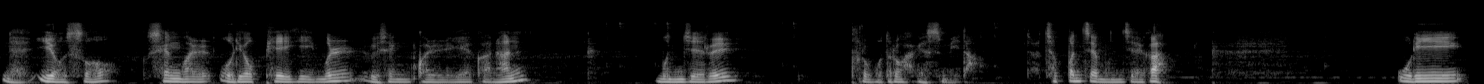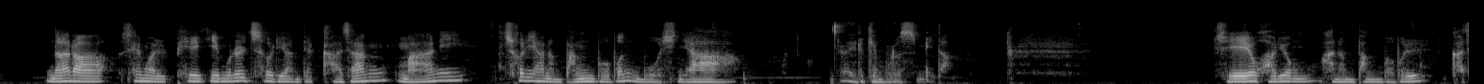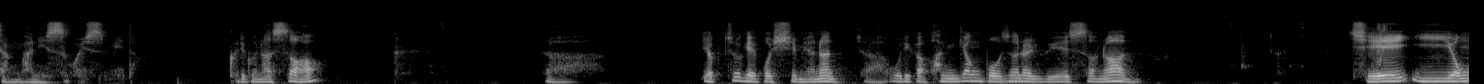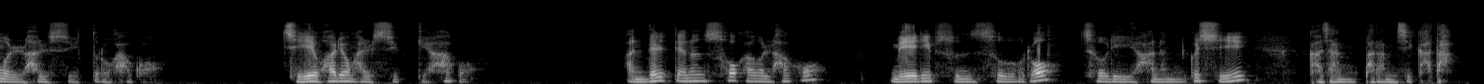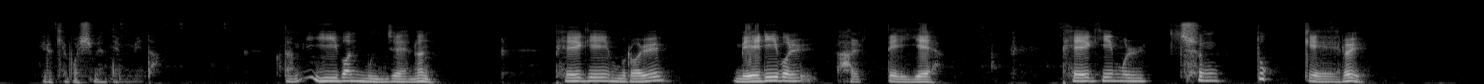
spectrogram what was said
네, 이어서 생활 의료 폐기물 위생 관리에 관한 문제를 풀어보도록 하겠습니다. 자, 첫 번째 문제가 우리나라 생활 폐기물을 처리하는 데 가장 많이 처리하는 방법은 무엇이냐? 이렇게 물었습니다. 재활용하는 방법을 가장 많이 쓰고 있습니다. 그리고 나서 옆쪽에 보시면은 자, 우리가 환경 보존을 위해서는 재이용을 할 수 있도록 하고 재활용할 수 있게 하고 안 될 때는 소각을 하고 매립 순서로 처리하는 것이 가장 바람직하다. 이렇게 보시면 됩니다. 그 다음 2번 문제는 폐기물을 매립을 할 때에 폐기물층 두께를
